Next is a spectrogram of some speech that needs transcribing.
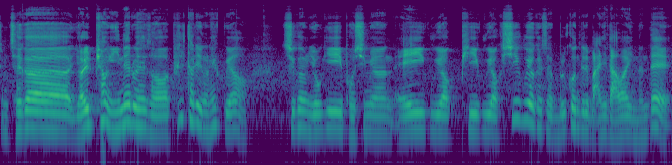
지금 제가 10평 이내로 해서 필터링을 했고요. 지금 여기 보시면 A 구역, B 구역, C 구역에서 물건들이 많이 나와 있는데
